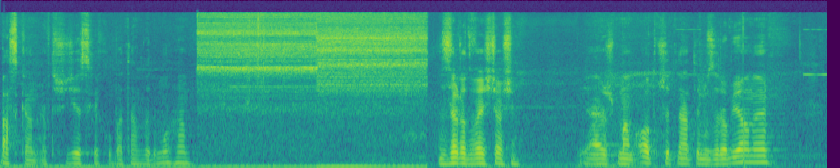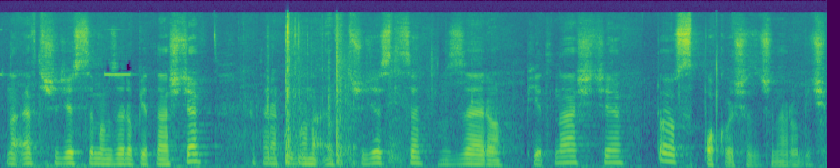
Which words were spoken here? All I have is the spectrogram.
Baskan F30 Kuba tam wydmucha. 0,28. Ja już mam odczyt na tym zrobiony. Na F30 mam 0,15. A teraz Kuba na F30 0,15. To spoko się zaczyna robić.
